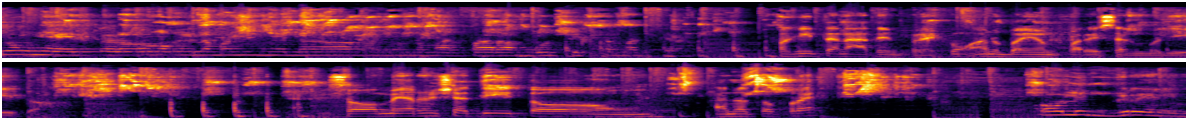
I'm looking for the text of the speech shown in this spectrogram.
yung hen, pero okay naman yung hen na ano naman, parang buntis naman siya. Pakita natin, pre, kung ano ba yung parisan mo dito. So, meron siya ditong, ano to, pre? Olive green.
